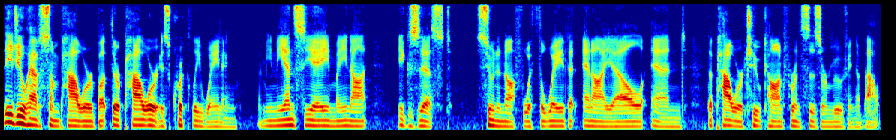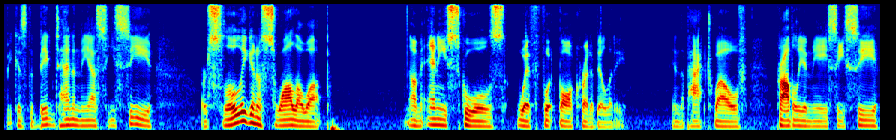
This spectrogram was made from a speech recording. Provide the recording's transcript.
they do have some power, but their power is quickly waning. I mean, the NCA may not exist soon enough with the way that NIL and the Power 2 conferences are moving about because the Big Ten and the SEC are slowly going to swallow up um, any schools with football credibility. In the Pac 12, probably in the ACC,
